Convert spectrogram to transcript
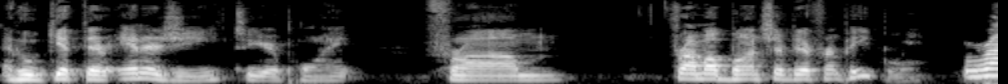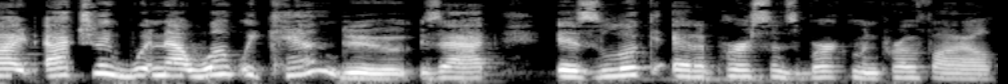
and who get their energy, to your point, from from a bunch of different people. Right. Actually, now what we can do, Zach, is look at a person's Birkman profile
